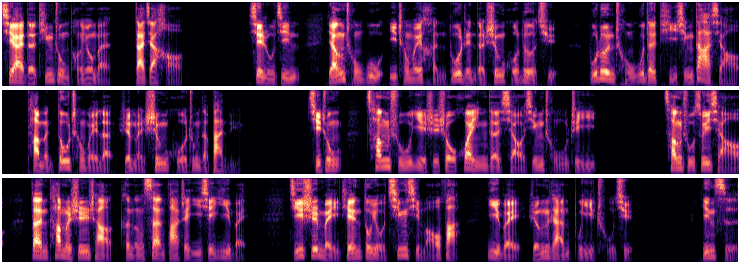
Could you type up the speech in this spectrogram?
亲爱的听众朋友们，大家好。现如今，养宠物已成为很多人的生活乐趣。不论宠物的体型大小，它们都成为了人们生活中的伴侣。其中，仓鼠也是受欢迎的小型宠物之一。仓鼠虽小，但它们身上可能散发着一些异味，即使每天都有清洗毛发，异味仍然不易除去。因此，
